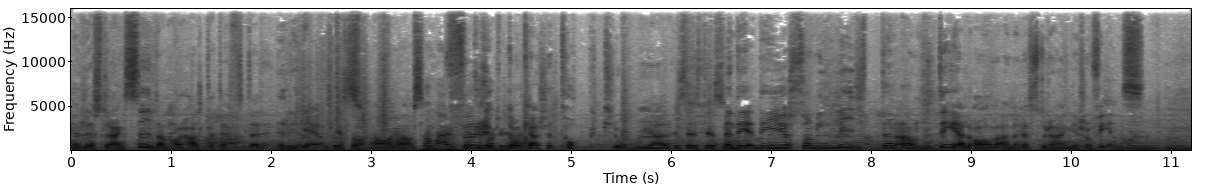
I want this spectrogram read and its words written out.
restaurangsidan har halkat efter rejält. Det är så? Ja, ja. Så här Förutom kanske toppkrogar. Mm, precis, det är så. Men det, det är ju sån liten andel av alla restauranger som finns. Mm,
